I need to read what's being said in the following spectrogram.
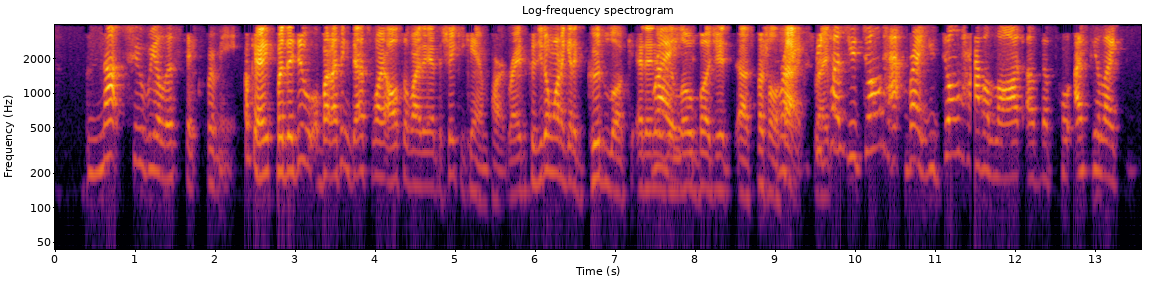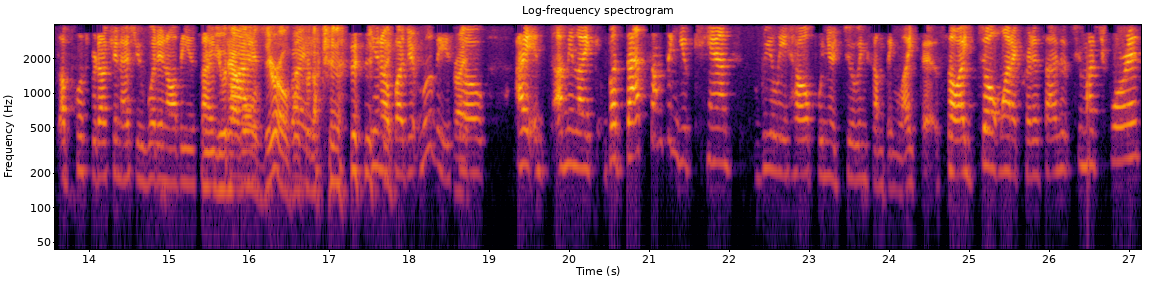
not too realistic for me. Okay, but they do. But I think that's why also why they had the shaky cam part, right? Because you don't want to get a good look at any of the low budget uh, special right effects, right? because you don't have right you don't have a lot of the po- i feel like a post production as you would in all these like you would have high- almost zero right, post production. you know budget movies Right. so i i mean like but that's something you can't really help when you're doing something like this so i don't want to criticize it too much for it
